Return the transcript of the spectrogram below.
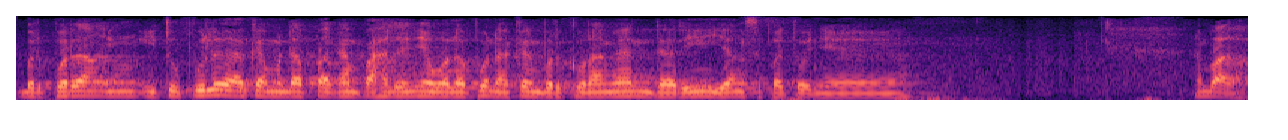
berperang itu pula akan mendapatkan pahalanya walaupun akan berkurangan dari yang sepatutnya. Nampak tak?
